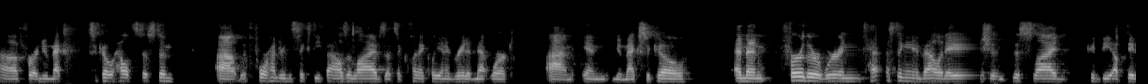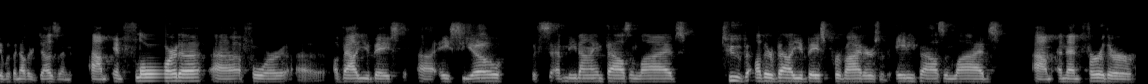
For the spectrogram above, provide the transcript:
uh, for a New Mexico health system uh, with 460,000 lives. That's a clinically integrated network um, in New Mexico. And then further, we're in testing and validation. This slide could be updated with another dozen. Um, in Florida uh, for uh, a value-based uh, ACO with 79,000 lives, two other value-based providers with 80,000 lives, um, and then further,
